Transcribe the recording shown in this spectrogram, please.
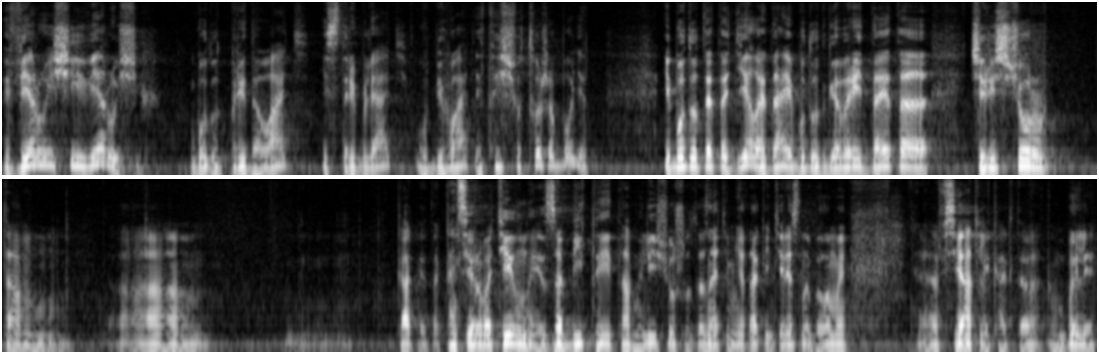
верующие верующих будут предавать, истреблять, убивать. Это еще тоже будет. И будут это делать, да, и будут говорить, да, это чересчур там а, как это, консервативные, забитые там или еще что-то. Знаете, мне так интересно было, мы э, в Сиатле как-то были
